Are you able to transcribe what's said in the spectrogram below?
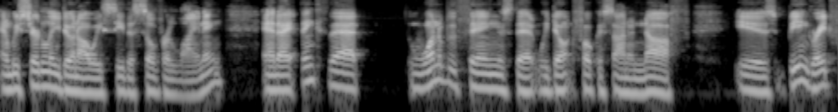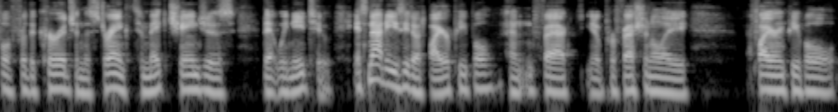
and we certainly don't always see the silver lining. And I think that one of the things that we don't focus on enough is being grateful for the courage and the strength to make changes that we need to. It's not easy to fire people. And in fact, you know, professionally, firing people,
